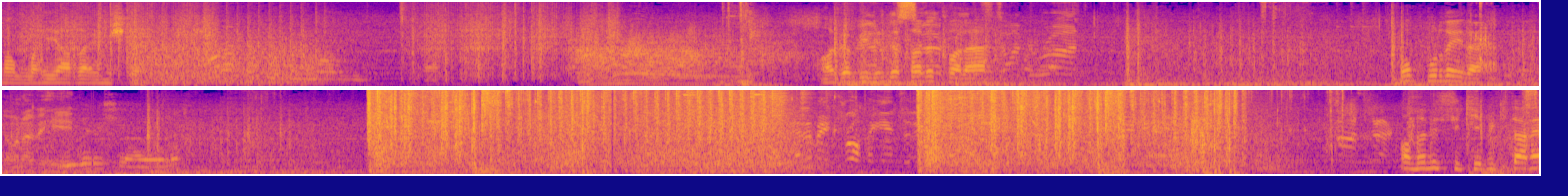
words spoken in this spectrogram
Vallahi yarra yemiş gel. Aga birinde tarıt var ha. It's time to run. Hop buradaydı. Here. İndirirsin abi Ananı sikeyim iki tane.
